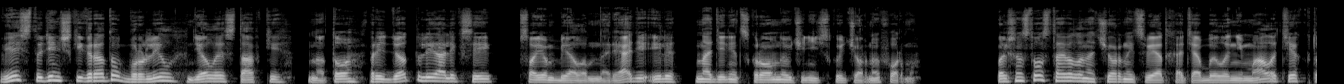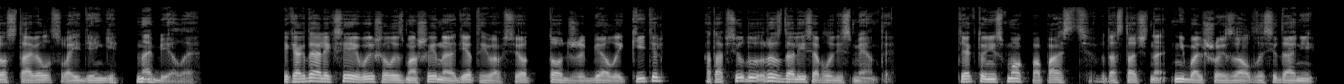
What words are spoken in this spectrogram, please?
Весь студенческий городок бурлил, делая ставки на то, придет ли Алексей в своем белом наряде или наденет скромную ученическую черную форму. Большинство ставило на черный цвет, хотя было немало тех, кто ставил свои деньги на белое. И когда Алексей вышел из машины, одетый во все тот же белый китель, отовсюду раздались аплодисменты. Те, кто не смог попасть в достаточно небольшой зал заседаний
